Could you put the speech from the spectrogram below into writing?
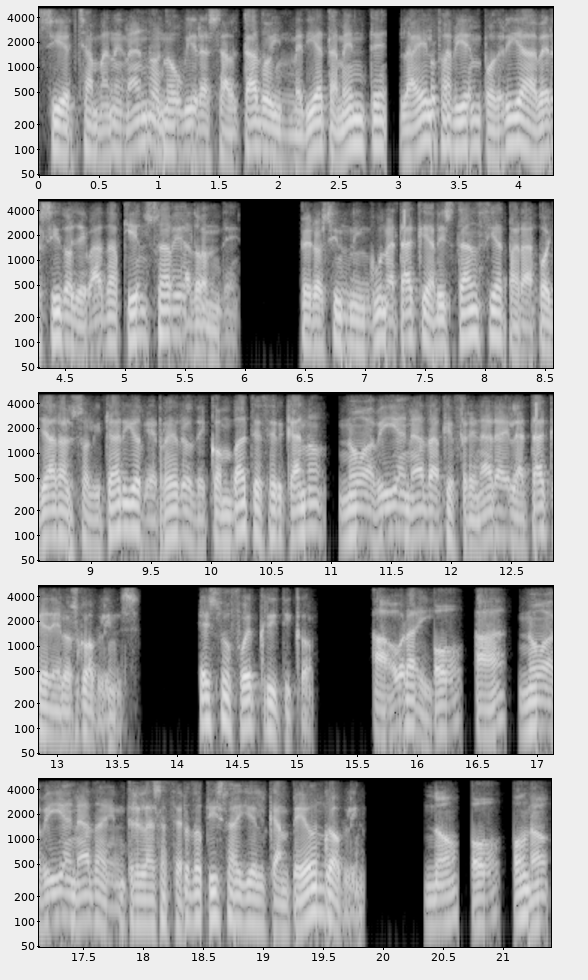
Si el chamán enano no hubiera saltado inmediatamente, la elfa bien podría haber sido llevada quién sabe a dónde. Pero sin ningún ataque a distancia para apoyar al solitario guerrero de combate cercano, no había nada que frenara el ataque de los goblins. Eso fue crítico. Ahora y oh, ah, no había nada entre la sacerdotisa y el campeón goblin. No, oh, oh no,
